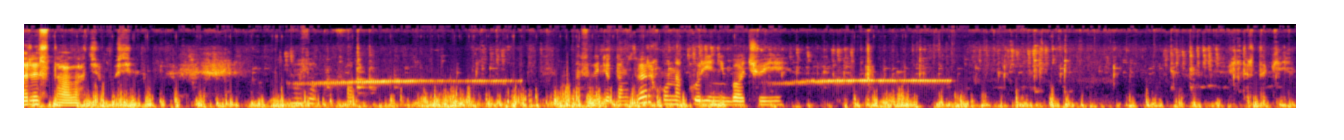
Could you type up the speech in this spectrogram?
Перестала чомусь. Сидить там зверху на корінні бачу її. Вітер такий.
